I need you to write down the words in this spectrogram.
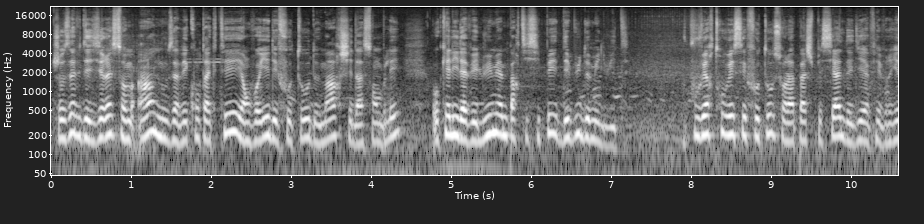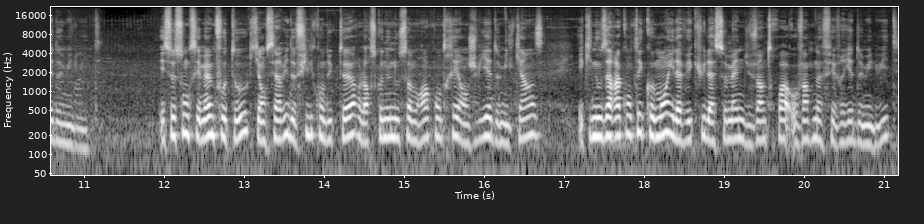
Joseph Désiré Somme 1 nous avait contacté et envoyé des photos de marches et d'assemblées auxquelles il avait lui-même participé début 2008. Vous pouvez retrouver ces photos sur la page spéciale dédiée à février 2008. Et ce sont ces mêmes photos qui ont servi de fil conducteur lorsque nous nous sommes rencontrés en juillet 2015 et qui nous a raconté comment il a vécu la semaine du 23 au 29 février 2008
